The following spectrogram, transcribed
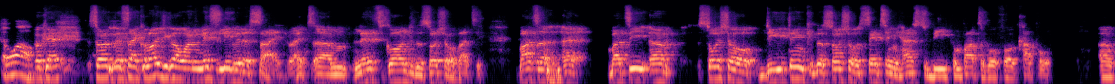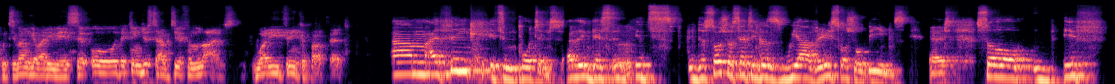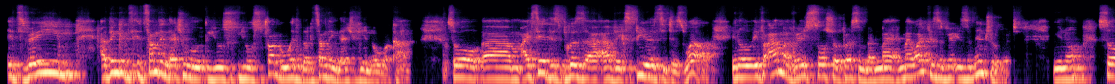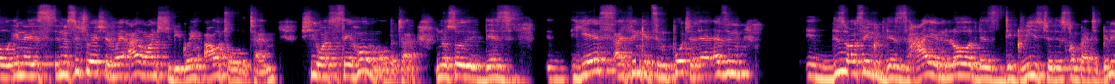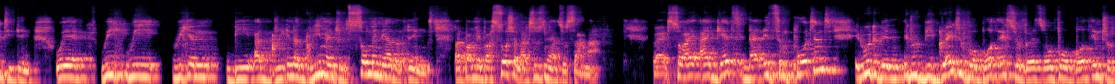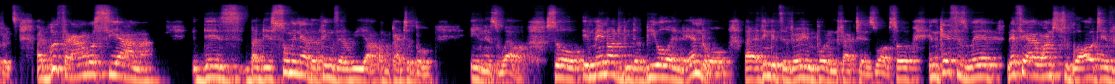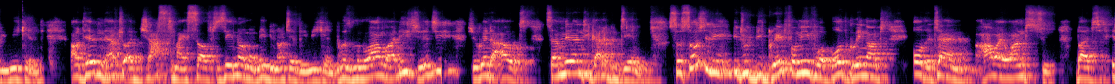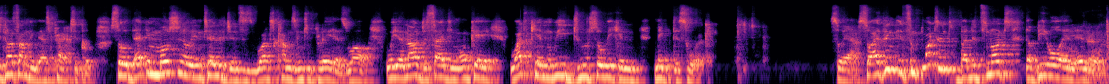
wow. Okay, so the psychological one, let's leave it aside, right? Um, let's go on to the social, Bati. But, uh, uh, Bati, um, social, do you think the social setting has to be compatible for a couple? Uh, or they can just have different lives. What do you think about that? Um, I think it's important. I think this it's the social setting because we are very social beings, right? So if it's very i think it's, it's something that you you you'll struggle with but it's something that you can overcome so um, i say this because i've experienced it as well you know if i'm a very social person but my, my wife is a very, is an introvert you know so in a in a situation where i want to be going out all the time she wants to stay home all the time you know so there's yes i think it's important as in this is what I'm saying. There's high and low. There's degrees to this compatibility thing, where we we we can be agree, in agreement with so many other things, but by social right? So I, I get that it's important. It would have been it would be great for both extroverts or for both introverts, but because I there's but there's so many other things that we are compatible in as well. So it may not be the be all and end all, but I think it's a very important factor as well. So in cases where, let's say I want to go out every weekend, I'll definitely have to adjust myself to say, no, no, maybe not every weekend because you're going out. So So socially, it would be great for me if we're both going out all the time, how I want to, but it's not something that's practical. So that emotional intelligence is what comes into play as well, where you're now deciding, okay, what can we do so we can make this work. So yeah, so I think it's important, but it's not the be all and end all.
